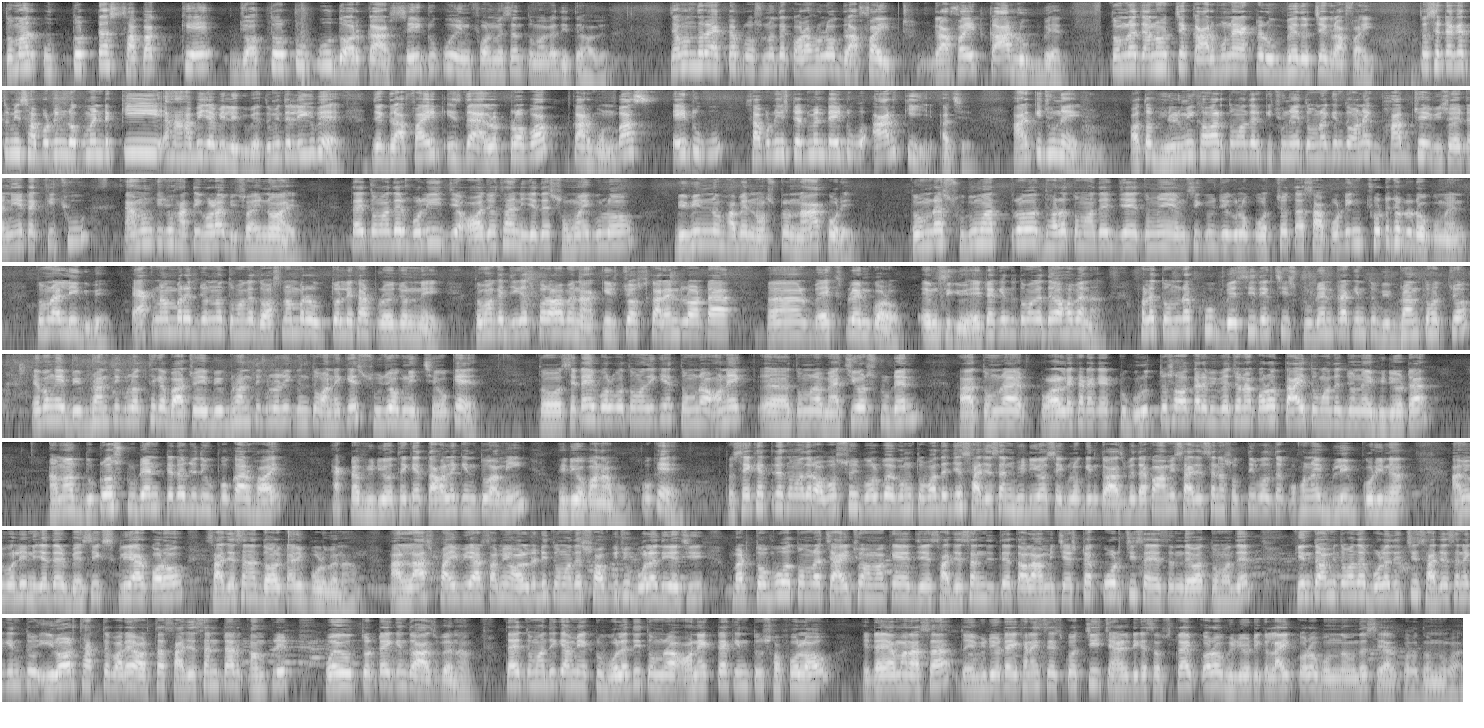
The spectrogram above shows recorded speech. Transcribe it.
তোমার উত্তরটা সাপেক্ষে যতটুকু দরকার, সেইটুকু ইনফরমেশান তোমাকে দিতে হবে। যেমন ধরো, একটা প্রশ্নতে করা হলো গ্রাফাইট গ্রাফাইট কার রূপভেদ? তোমরা জানো হচ্ছে কার্বনের একটা রূপভেদ হচ্ছে গ্রাফাইট। তো সেটাকে তুমি সাপোর্টিং ডকুমেন্টে কি হাবিজাবি লিখবে? তুমি তো লিখবে যে graphite is the allotrope of carbon বাস এইটুকু। সাপোর্টিং স্টেটমেন্ট এইটুকু। আর কি আছে? আর কিছু নেই। অত ভিড়মি খাওয়ার তোমাদের কিছু নেই। তোমরা কিন্তু অনেক ভাবছ এই বিষয়টা নিয়ে। এটা কিছু, এমন কিছু হাতি ঘোড়া বিষয় নয়। তাই তোমাদের বলি যে অযথা নিজেদের সময়গুলো বিভিন্নভাবে নষ্ট না করে তোমরা শুধুমাত্র ধরো তোমাদের যে তুমি এমসিকিউ যেগুলো করছ, তার সাপোর্টিং ছোট ছোট ডকুমেন্ট তোমরা লিখবে। এক নম্বরের জন্য তোমাকে দশ নম্বরের উত্তর লেখার প্রয়োজন নেই। তোমাকে জিজ্ঞেস করা হবে না কিরচপস কারেন্ট লটা এক্সপ্লেন করো এমসিকিউ এটা কিন্তু তোমাকে দেওয়া হবে না। ফলে তোমরা খুব বেশি দেখছি স্টুডেন্টরা কিন্তু বিভ্রান্ত হচ্ছ এবং এই বিভ্রান্তিগুলোর থেকে বাঁচো। এই বিভ্রান্তিগুলোরই কিন্তু অনেকে সুযোগ নিচ্ছে ওকে তো সেটাই বলব তোমাদেরকে, তোমরা অনেক তোমরা ম্যাচিওর স্টুডেন্ট তোমরা পড়ালেখাটাকে একটু গুরুত্ব সহকারে বিবেচনা করো, তাই তোমাদের জন্য এই ভিডিওটা। আমার দুটো স্টুডেন্টেরও যদি উপকার হয় একটা ভিডিও থেকে, তাহলে কিন্তু আমি ভিডিও বানাবো ওকে তো সেক্ষেত্রে তোমাদের অবশ্যই বলব, এবং তোমাদের যে সাজেশান ভিডিও সেগুলো কিন্তু আসবে। দেখো, আমি সাজেশানে সত্যি বলতে কখনোই বিলিভ করি না। আমি বলি, নিজেদের বেসিক্স ক্লিয়ার করো সাজেশানের দরকারই পড়বে না। আর লাস্ট ফাইভ ইয়ার্স আমি অলরেডি তোমাদের সব কিছু বলে দিয়েছি বাট তবুও তোমরা চাইছো আমাকে যে সাজেশান দিতে, তাহলে আমি চেষ্টা করছি সাজেশান দেওয়ার তোমাদের। কিন্তু আমি তোমাদের বলে দিচ্ছি সাজেশানে কিন্তু ইরর থাকতে পারে, অর্থাৎ সাজেশানটার কমপ্লিট ওই উত্তরটাই কিন্তু আসবে না। তাই তোমাদেরকে আমি একটু বলে দিই, তোমরা অনেকটা কিন্তু সফল হও, এটাই আমার আশা। তো এই ভিডিওটা এখানেই শেষ করছি, চ্যানেলটিকে সাবস্ক্রাইব করো, ভিডিওটিকে লাইক করো, বন্ধুদের মধ্যে শেয়ার করো, ধন্যবাদ।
